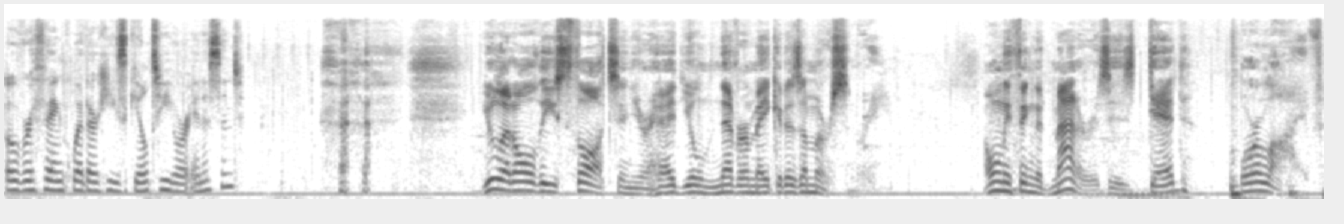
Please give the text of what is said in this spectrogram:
overthink whether he's guilty or innocent? You let all these thoughts in your head, you'll never make it as a mercenary. Only thing that matters is dead or alive.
